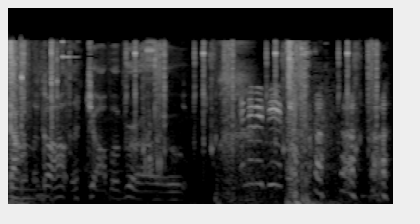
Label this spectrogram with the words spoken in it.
Down the got the chopper, bro. Enemy vehicle!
